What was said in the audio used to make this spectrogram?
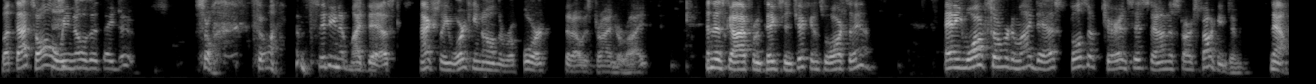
but that's all we know that they do. So, so I'm sitting at my desk, actually working on the report that I was trying to write. And this guy from Pigs and Chickens walks in. And he walks over to my desk, pulls up a chair, and sits down and starts talking to me. Now,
